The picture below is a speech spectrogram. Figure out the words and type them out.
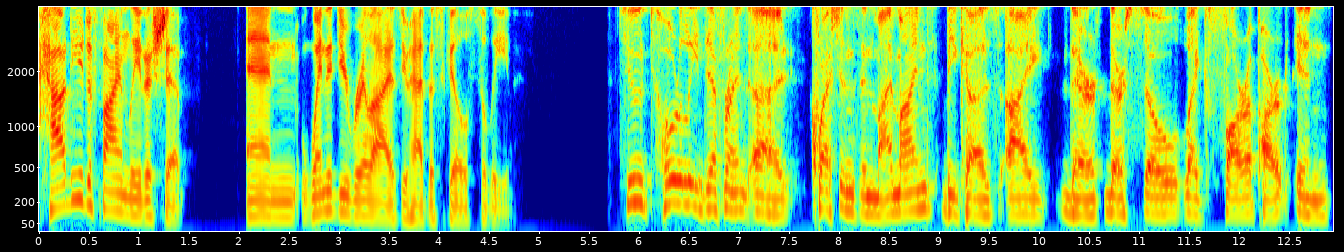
how do you define leadership? And when did you realize you had the skills to lead? Two totally different uh, questions in my mind because I they're they're so like far apart in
